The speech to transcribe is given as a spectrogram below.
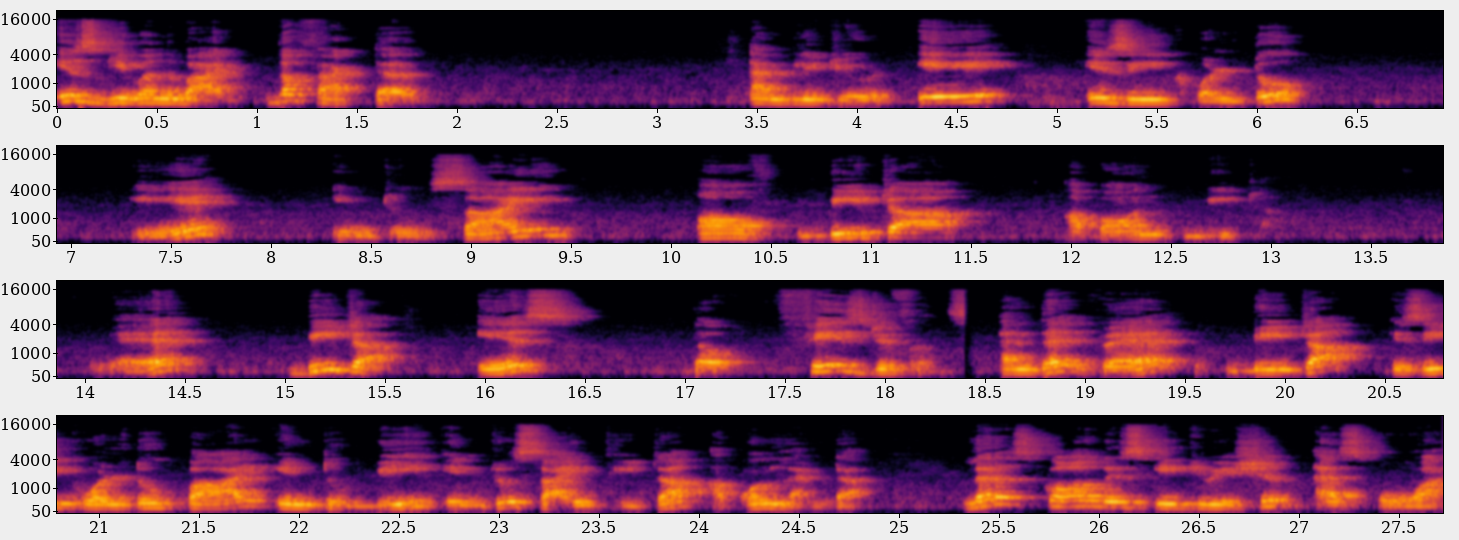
is given by the factor amplitude A is equal to A into sine of beta upon beta where beta is the phase difference and then where beta is equal to pi into b into sine theta upon lambda. Let us call this equation as 1.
